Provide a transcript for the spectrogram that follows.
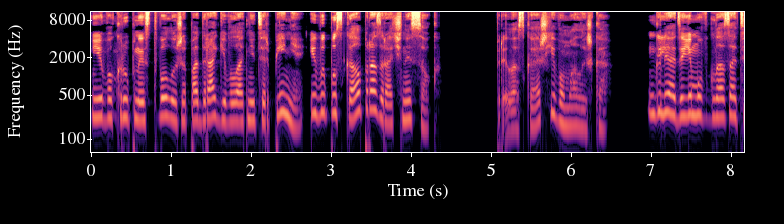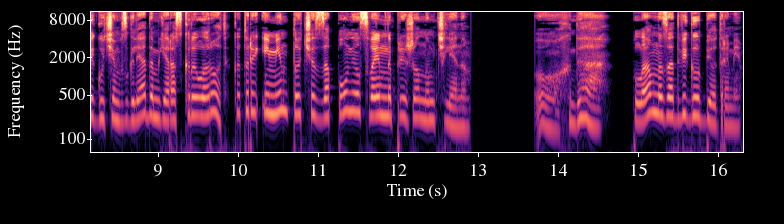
Его крупный ствол уже подрагивал от нетерпения и выпускал прозрачный сок. «Приласкаешь его, малышка?» Глядя ему в глаза тягучим взглядом, я раскрыла рот, который Имин тотчас заполнил своим напряженным членом. «Ох, да», плавно задвигал бедрами.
